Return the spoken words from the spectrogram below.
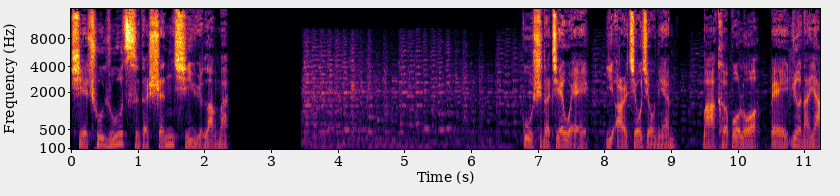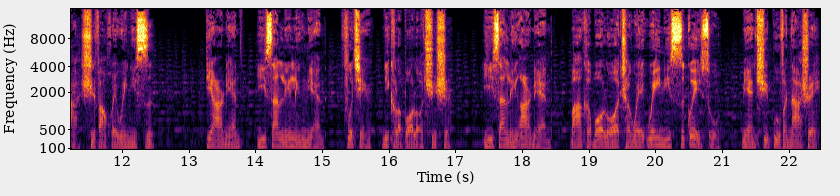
写出如此的神奇与浪漫。故事的结尾，一二九九年，马可·波罗被热那亚释放回威尼斯。第二年，一三零零年，父亲尼科罗·波罗去世。一三零二年，马可·波罗成为威尼斯贵族，免去部分纳税。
